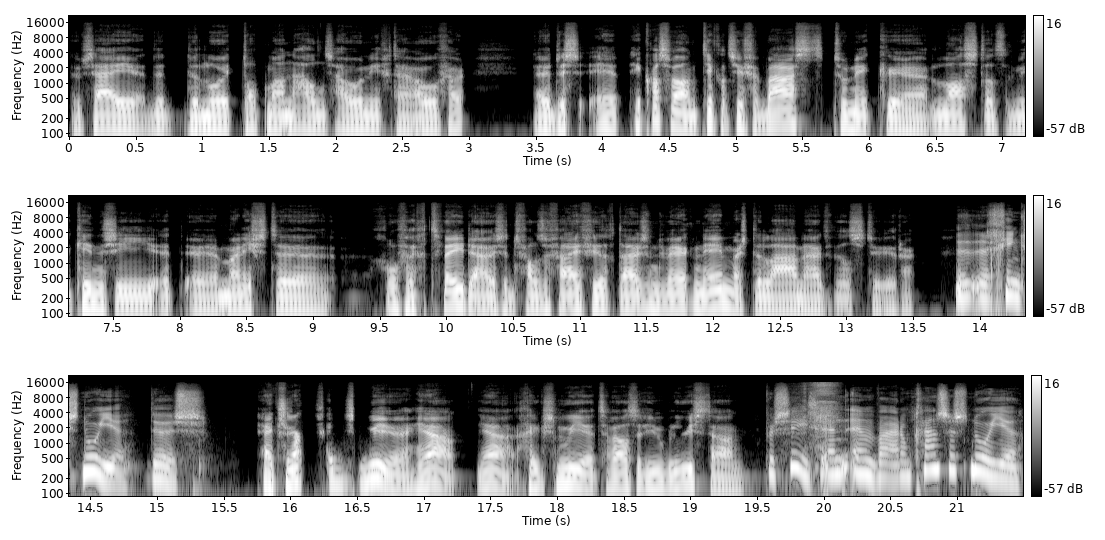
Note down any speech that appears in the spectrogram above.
zei de Deloitte-topman Hans Honig daarover. Uh, dus uh, ik was wel een tikkeltje verbaasd toen ik uh, las dat McKinsey het, maar liefst grofweg 2000 van zijn 45.000 werknemers de laan uit wil sturen. ging snoeien dus. Exact, ging snoeien, ja. ja. Ging snoeien terwijl ze in bloei staan. Precies, en, en waarom gaan ze snoeien?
